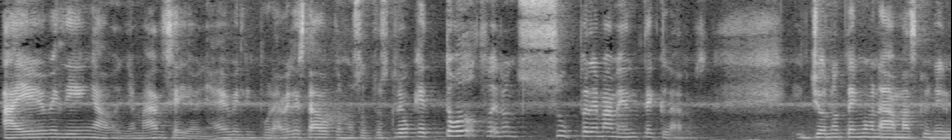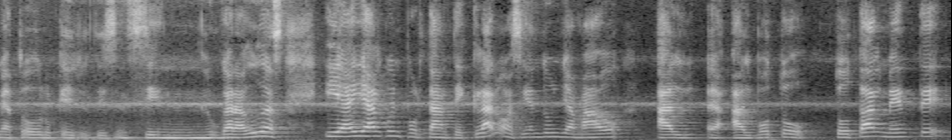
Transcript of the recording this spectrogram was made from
a Evelyn, a doña Marcia y a doña Evelyn por haber estado con nosotros. Creo que todos fueron supremamente claros yo no tengo nada más que unirme a todo lo que ellos dicen, sin lugar a dudas. Y hay algo importante, claro, haciendo un llamado al, eh, al voto totalmente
